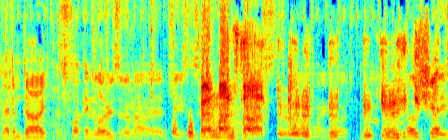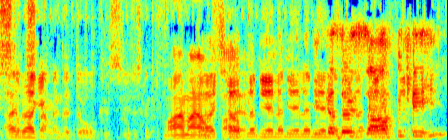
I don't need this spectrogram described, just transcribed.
Let him die. There's fucking loads of them out here. Oh, Jesus. Gangnam Christ. style. Oh my god. Oh Please shit, stop I'm lagging. spamming the door because you're just gonna. why am I on Guys, fire? help, let me in, let me in, let me in. Because let me in, there's let me in. zombies!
